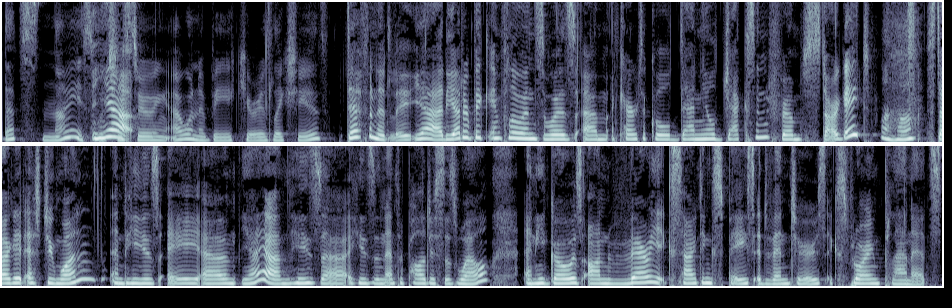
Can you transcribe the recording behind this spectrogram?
"That's nice what Yeah. she's doing. I want to be curious like she is." Definitely, yeah. The other big influence was um, a character called Daniel Jackson from Stargate, Uh huh. Stargate SG One, and he is a um, yeah, yeah. He's uh, he's an anthropologist as well, and he goes on very exciting space adventures, exploring planets,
